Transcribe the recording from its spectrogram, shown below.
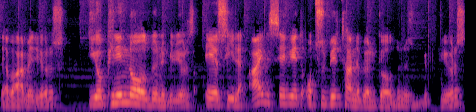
Devam ediyoruz. Diopinin ne olduğunu biliyoruz. EOC ile aynı seviyede 31 tane bölge olduğunu biliyoruz.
